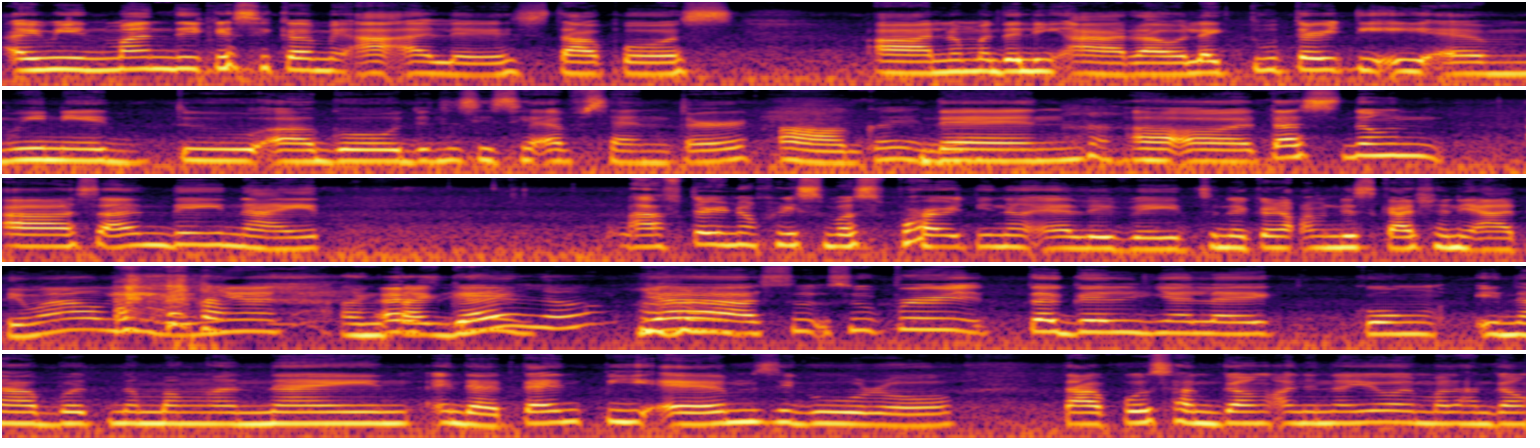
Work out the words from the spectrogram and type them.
I mean, Monday kasi kami aalis, tapos, ah ng madaling araw, like 2.30 a.m., we need to ah, go dun sa CCF Center. Ah, ganyan. Then, oo. Tapos nung ah, Sunday night, after ng Christmas party ng Elevate, so nagkaroon kami discussion ni Ate Maui, ganyan. Ang tagal, in, no? yeah, su- super tagal niya like kung inabot ng mga 9, hindi, 10 p.m. siguro. Tapos hanggang ano na yun, hanggang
